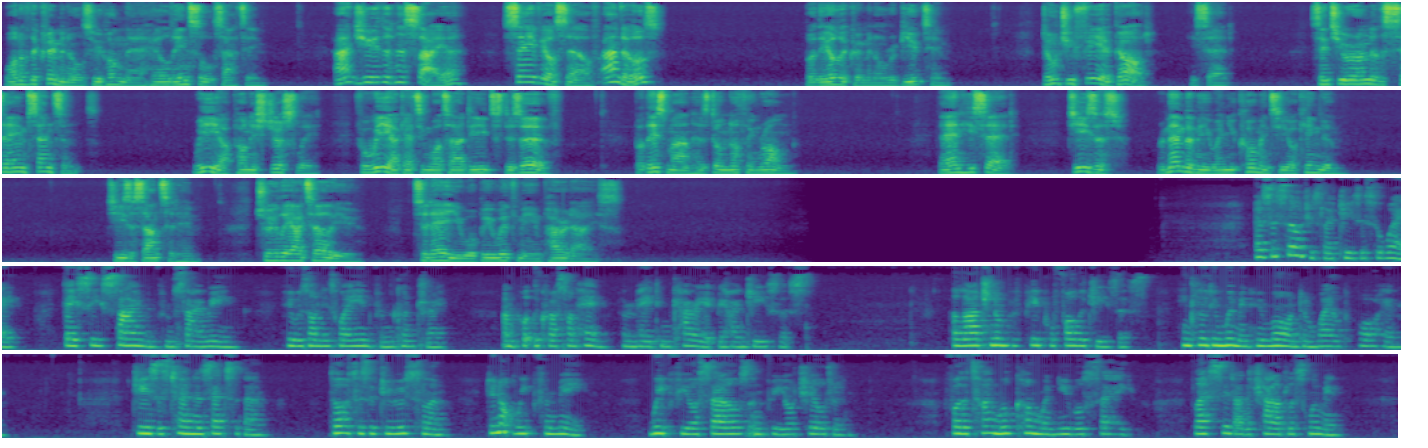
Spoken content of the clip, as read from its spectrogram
One of the criminals who hung there hurled insults at him. Aren't you the Messiah? Save yourself, and us. But the other criminal rebuked him. Don't you fear God, he said, since you are under the same sentence. We are punished justly, for we are getting what our deeds deserve. But this man has done nothing wrong. Then he said, Jesus, remember me when you come into your kingdom. Jesus answered him, Truly I tell you, today you will be with me in paradise. As the soldiers led Jesus away, they seized Simon from Cyrene who was on his way in from the country, and put the cross on him and made him carry it behind Jesus. A large number of people followed Jesus, including women who mourned and wailed for him. Jesus turned and said to them, Daughters of Jerusalem, do not weep for me. Weep for yourselves and for your children. For the time will come when you will say, Blessed are the childless women,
